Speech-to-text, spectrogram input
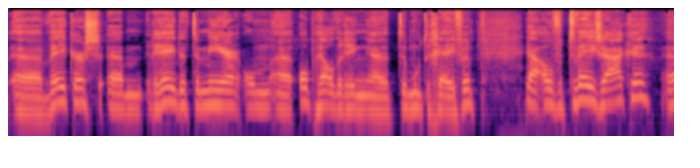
uh, Wekers. Um, reden te meer om opheldering te moeten geven. Ja, over twee zaken. Hè.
